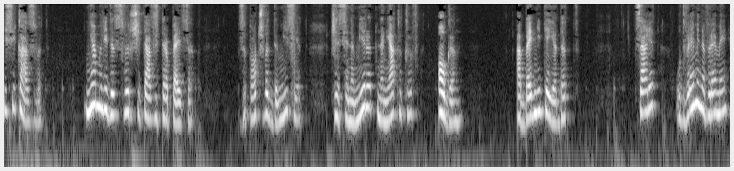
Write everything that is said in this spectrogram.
и си казват — няма ли да свърши тази трапеза? Започват да мислят, че се намират на някакъв огън, а бедните ядат. Царят от време на време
